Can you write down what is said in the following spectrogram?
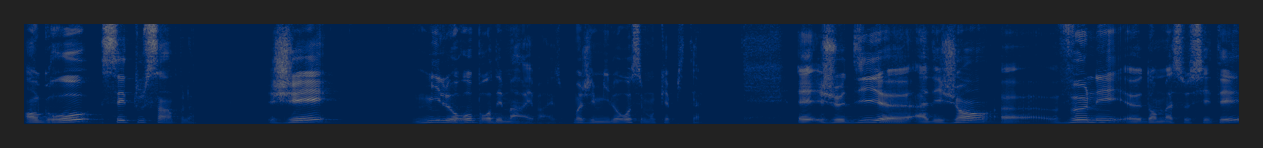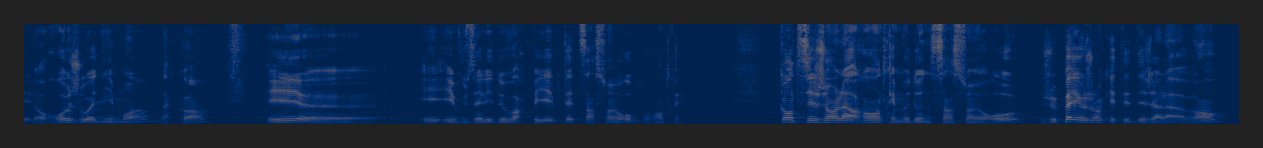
En gros, c'est tout simple. J'ai 1000 euros pour démarrer, par exemple. Moi, j'ai 1000 euros, c'est mon capital. Et je dis euh, à des gens, euh, venez euh, dans ma société, rejoignez-moi, d'accord? Et, vous allez devoir payer peut-être 500 euros pour rentrer. Quand ces gens-là rentrent et me donnent 500 euros, je paye aux gens qui étaient déjà là avant,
